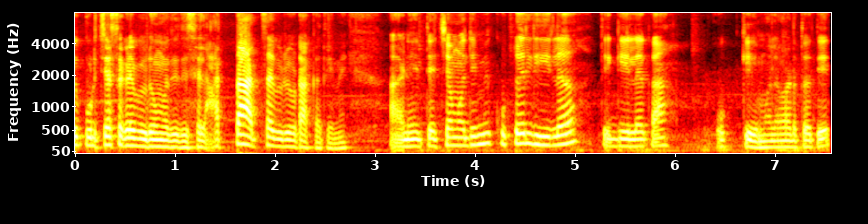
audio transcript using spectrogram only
ते पुढच्या सगळ्या व्हिडिओमध्ये दिसेल. आत्ता आजचा व्हिडिओ टाकत आहे मी. आणि त्याच्यामध्ये मी कुठं लिहिलं ते गेलं का? ओके मला वाटतं ते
